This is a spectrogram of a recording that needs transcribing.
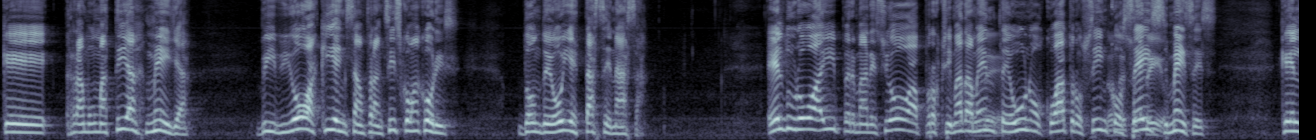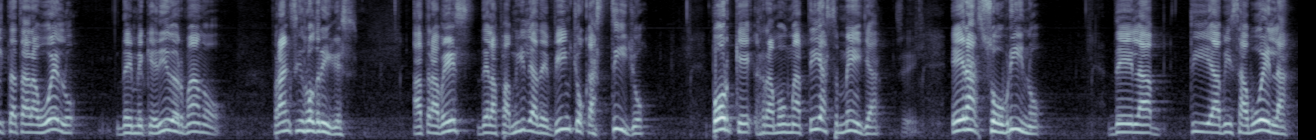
que Ramón Matías Mella vivió aquí en San Francisco Macorís, donde hoy está Senasa. Él duró ahí, permaneció aproximadamente unos cuatro, cinco, seis meses, que el tatarabuelo de mi querido hermano Francis Rodríguez a través de la familia de Vincho Castillo, porque Ramón Matías Mella era sobrino de la tía bisabuela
